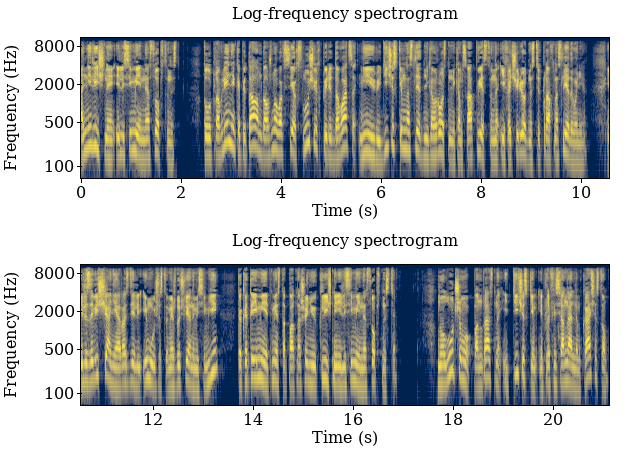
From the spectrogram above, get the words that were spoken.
а не личная или семейная собственность, то управление капиталом должно во всех случаях передаваться не юридическим наследникам-родственникам соответственно их очередности прав наследования или завещания о разделе имущества между членами семьи, как это имеет место по отношению к личной или семейной собственности, но лучшему по нравственно-этическим и профессиональным качествам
